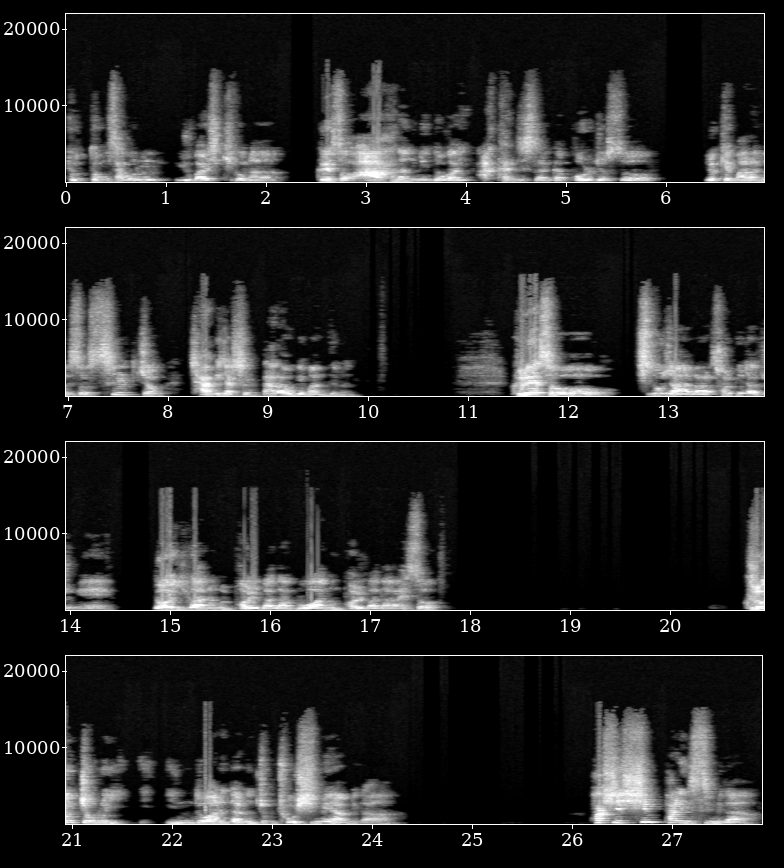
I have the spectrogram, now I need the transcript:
교통사고를 유발시키거나 그래서 아 하나님이 너가 악한 짓을 하니까 벌을 줬어 이렇게 말하면서 슬쩍 자기 자신을 따라오게 만드는 그래서 지도자나 설교자 중에 너 이거 안 하면 벌 받아, 뭐 하면 벌 받아 해서 그런 쪽으로 인도하는 자는 좀 조심해야 합니다. 확실히 심판이 있습니다.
